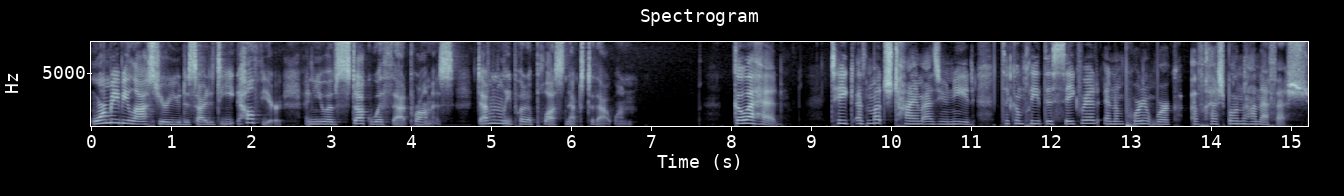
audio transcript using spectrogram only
Or maybe last year you decided to eat healthier and you have stuck with that promise. Definitely put a plus next to that one. Go ahead. Take as much time as you need to complete this sacred and important work of Cheshbon HaNefesh.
